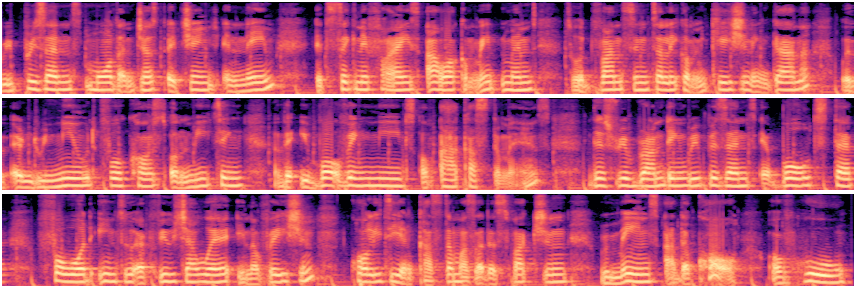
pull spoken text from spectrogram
represents more than just a change in name, it signifies our commitment to advancing telecommunication in Ghana with a renewed focus on meeting the evolving needs of our customers. This rebranding represents a bold step forward into a future where innovation, quality, and customer satisfaction remains at the core of who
